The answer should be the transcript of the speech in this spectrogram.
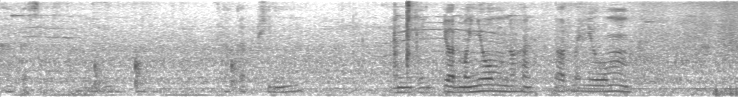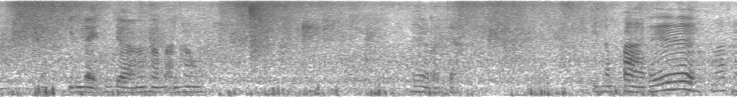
ผักกระสิผักกระถินอันนี้เป็นยอดมะยมเนาะค่ะยอดมะยม กินได้ทุกอย่างนะคะบ้านเฮาเนี่ยละจ้ะกินน้ำปลาเด้อมาค่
